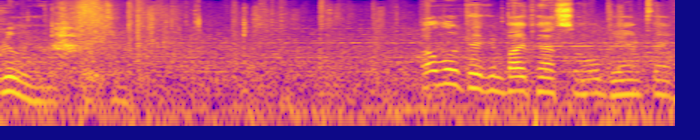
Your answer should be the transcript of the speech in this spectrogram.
really hard to get. Oh, look, I can bypass the whole damn thing.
